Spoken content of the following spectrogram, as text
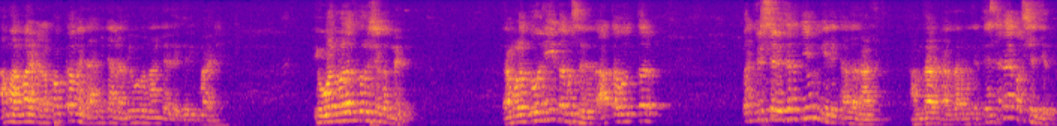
आम्हाला मराठीला पक्का माहिती आहे, आम्ही त्याला निवडून आणलेले गरीब मराठी. ते वळवळच करू शकत नाही त्यामुळे दोन्ही इथं बसले आता बघ तर पंचवीसशे जण येऊन गेले काल आज आमदार खासदार म्हणजे ते सगळ्या पक्षाचे आहेत.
